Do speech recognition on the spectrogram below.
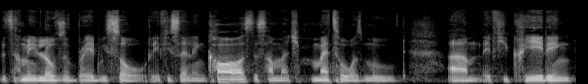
that's how many loaves of bread we sold. If you're selling cars, that's how much metal was moved. Um, if you're creating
